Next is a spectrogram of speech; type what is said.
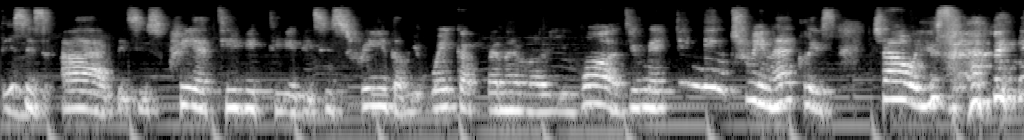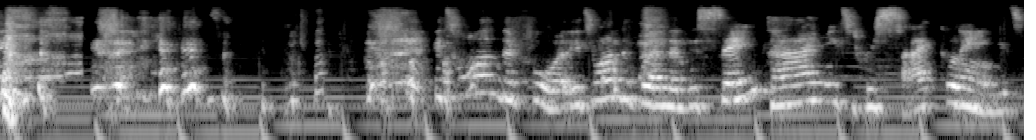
this is art this is creativity this is freedom. You wake up whenever you want. You make ding ding tree necklace. Ciao you selling it's wonderful it's wonderful and at the same time it's recycling. It's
